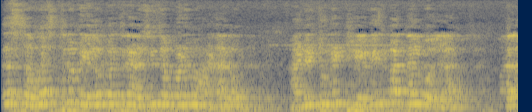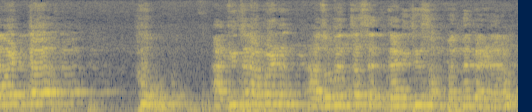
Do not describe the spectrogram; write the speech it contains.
समस्त मला बेलपत्र अशीच आपण वाहणार आहोत आणि तुम्ही ठेवींबद्दल बोललात मला वाटतं हो आधी तर आपण आजोबांचा सत्कार इथे संपन्न करणार आहोत.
